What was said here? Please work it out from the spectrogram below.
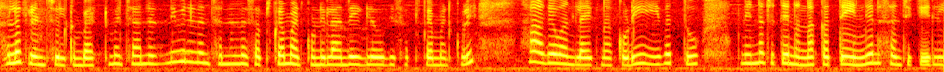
Hello friends welcome back to my channel ನೀವು ನನ್ನ ಚಾನಲ್ನ ಸಬ್ಸ್ಕ್ರೈಬ್ ಮಾಡ್ಕೊಂಡಿಲ್ಲ ಅಂದರೆ ಈಗಲೇ ಹೋಗಿ ಸಬ್ಸ್ಕ್ರೈಬ್ ಮಾಡ್ಕೊಳ್ಳಿ. ಹಾಗೆ ಒಂದು ಲೈಕ್ನ ಕೊಡಿ. ಇವತ್ತು ನಿನ್ನ ಜೊತೆ ನನ್ನ ಕತೆ ಇಂದಿನ ಸಂಚಿಕೆಯಲ್ಲಿ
